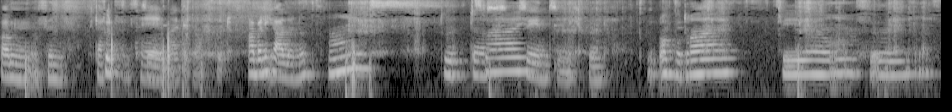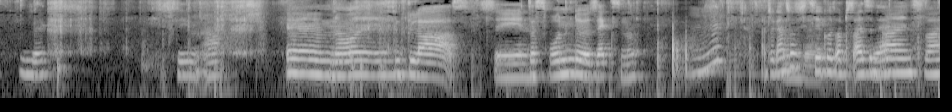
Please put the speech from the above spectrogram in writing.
Nur 5? Ich dachte 15, meinte ich doch. Gut. Aber nicht alle, ne? Eins, Zwei. 10 sind nicht 5. Okay, drei, vier, fünf, sechs, sieben, acht, Ähm, neun, Glas. zehn. Das runde 6, ne? Warte ganz kurz, ich zähle kurz, ob das alles sind. Eins, zwei,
